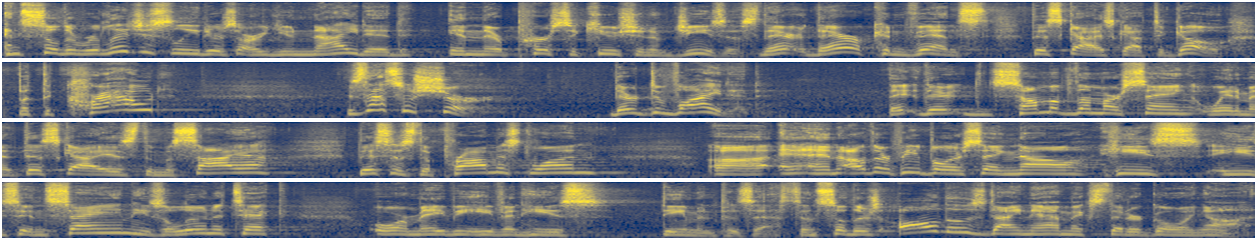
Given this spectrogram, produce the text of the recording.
And so the religious leaders are united in their persecution of Jesus. They're, they're convinced this guy's got to go. But the crowd is not so sure. They're divided. They, some of them are saying, wait a minute, this guy is the Messiah, this is the promised one. Uh, and, and other people are saying, no, he's, he's insane, he's a lunatic, or maybe even he's demon possessed. And so there's all those dynamics that are going on.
